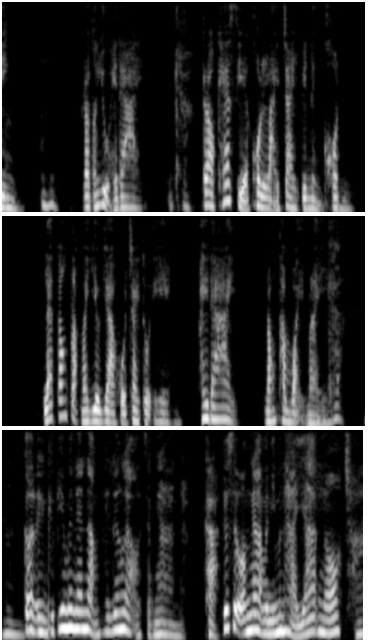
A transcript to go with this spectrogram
ริง ๆ เราต้องอยู่ให้ได้ค่ะเราแค่เสียคนหลายใจไปหนึ่งคน และต้องกลับมาเยียวยาหัวใจตัวเอง ให้ได้น้องทำไหวไหมค่ะอืมก่อนอื่นคือพี่ไม่แนะนำให้เรื่องลาออกจากงานน่ะค่ะพี่รู้สึกว่างานวันนี้มันหายากเนาะใช่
